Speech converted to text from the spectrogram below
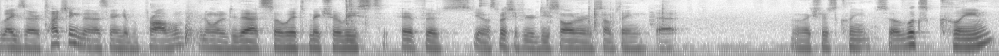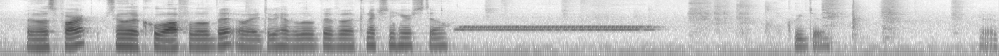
legs that are touching, then that's going to give a problem. We don't want to do that. So we have to make sure at least if it's, you know, especially if you're desoldering something that, make sure it's clean. So it looks clean for the most part. It's going to let it cool off a little bit. Oh wait, do we have a little bit of a connection here still? I think we do. Good.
